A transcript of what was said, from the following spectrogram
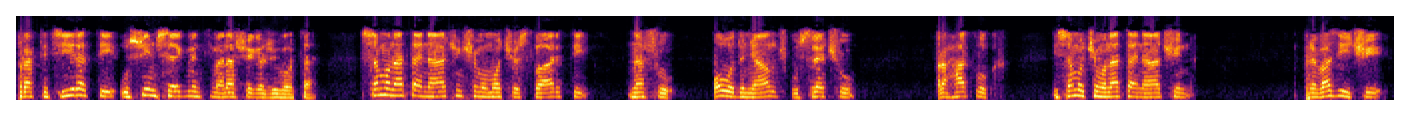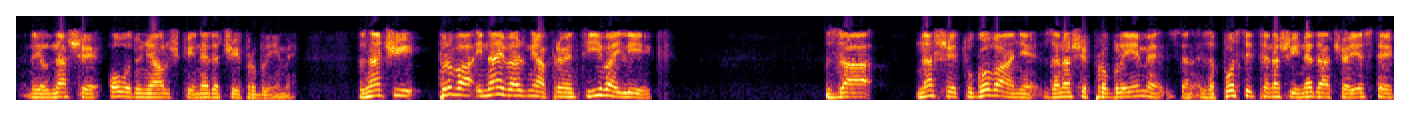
prakticirati u svim segmentima našeg života. Samo na taj način ćemo moći ostvariti našu ovodunjalučku sreću, rahatluk i samo ćemo na taj način prevazići naše ovodunjalučke nedaće i probleme. Znači, prva i najvažnija preventiva i lijek za naše tugovanje, za naše probleme, za, za posljedice naših nedaća jeste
